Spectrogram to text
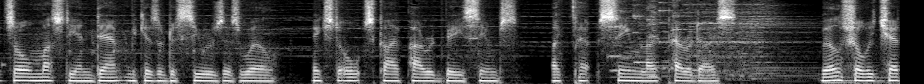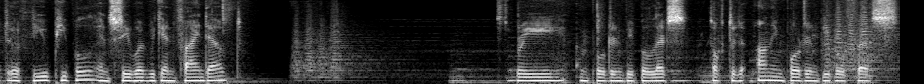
It's all musty and damp because of the sewers as well. Makes the old Sky Pirate bay seems like seem like paradise. Well, shall we chat to a few people and see what we can find out? Three important people. Let's talk to the unimportant people first.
